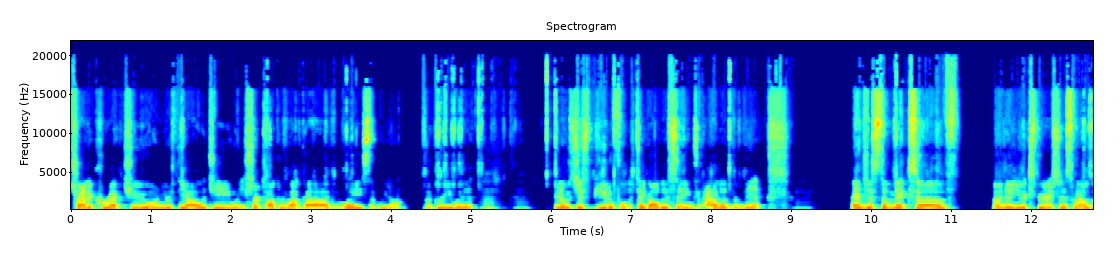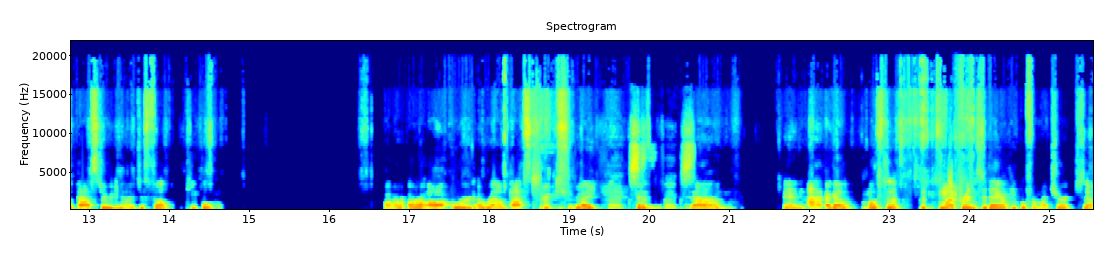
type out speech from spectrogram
try to correct you on your theology when you start talking about God in ways that we don't agree with. Mm, mm. And it was just beautiful to take all those things out of the mix. Mm. And just the mix of, I know you experienced this when I was a pastor, you know, I just felt people are, are awkward around pastors, right? Facts. Facts. Um, and I, I got most of the, my friends today are people from my church. So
